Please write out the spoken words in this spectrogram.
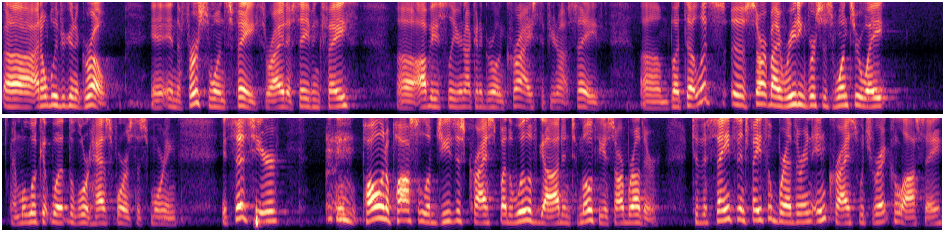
uh, I don't believe you're going to grow. And the first one's faith, right? A saving faith. Uh, obviously, you're not going to grow in Christ if you're not saved. Um, but uh, let's uh, start by reading verses 1 through 8, and we'll look at what the Lord has for us this morning. It says here Paul, an apostle of Jesus Christ by the will of God, and Timotheus, our brother, to the saints and faithful brethren in Christ which are at Colossae,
